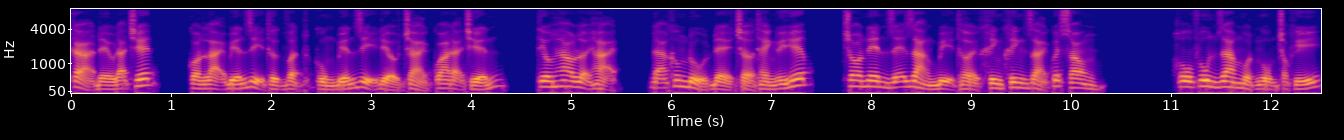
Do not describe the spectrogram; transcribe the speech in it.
cả đều đã chết, còn lại biến dị thực vật cùng biến dị điều trải qua đại chiến, tiêu hao lợi hại, đã không đủ để trở thành uy hiếp, cho nên dễ dàng bị thời khinh khinh giải quyết xong. Hô phun ra một ngụm trọc khí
